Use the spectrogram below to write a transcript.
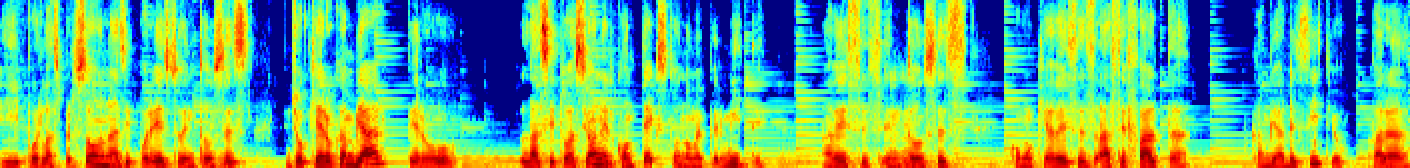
y por las personas y por eso. Entonces yo quiero cambiar, pero la situación, el contexto no me permite a veces. Entonces como que a veces hace falta cambiar de sitio para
